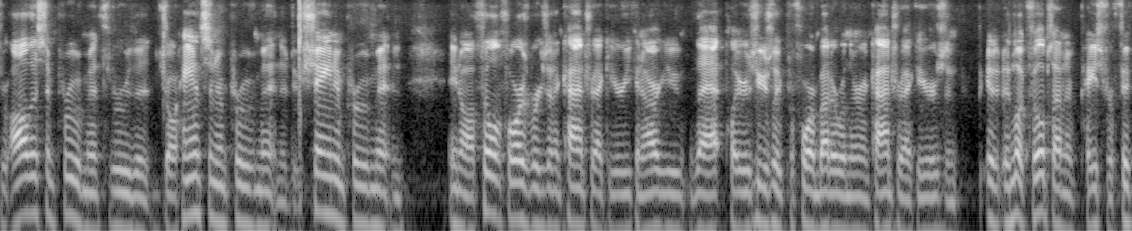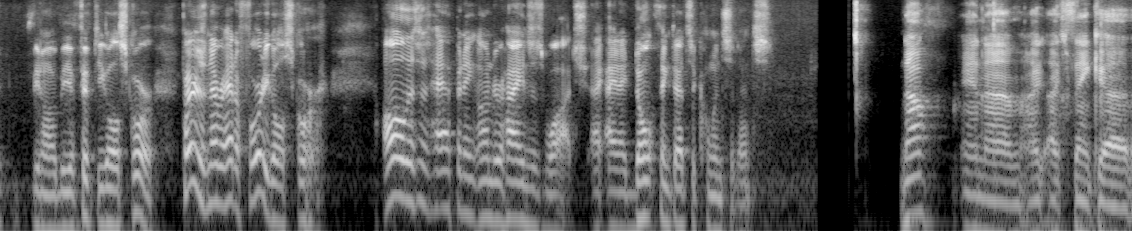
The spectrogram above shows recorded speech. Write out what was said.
through all this improvement, through the Johansen improvement and the Duchene improvement, and you know Filip Forsberg's in a contract year, you can argue that players usually perform better when they're in contract years. And and look, Filip's on a pace for 50, you know, be a 50 goal scorer. Players never had a 40 goal scorer all this is happening under Hynes's watch. I, I don't think that's a coincidence. No, and um, I, I think uh,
